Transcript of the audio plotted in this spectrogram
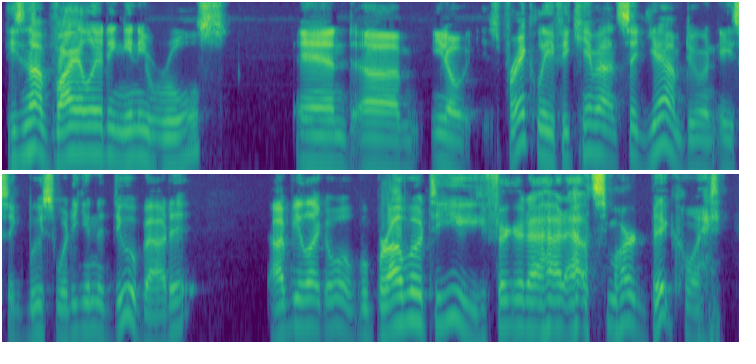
he's not violating any rules, and um, you know, frankly, if he came out and said, "Yeah, I'm doing ASIC boost," what are you going to do about it? I'd be like, "Oh, well, bravo to you! You figured out how to outsmart Bitcoin."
